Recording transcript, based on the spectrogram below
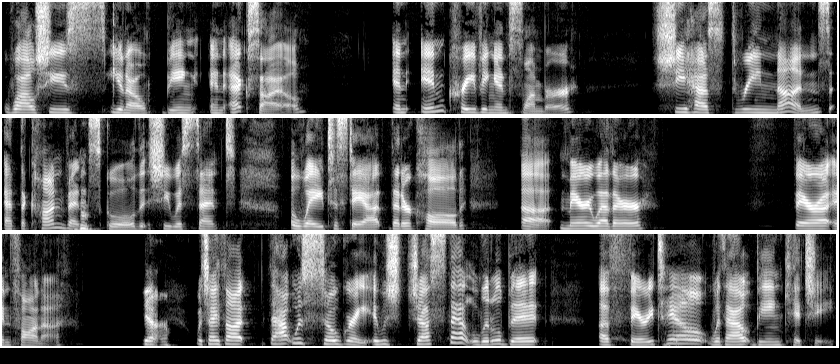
while she's, you know, being in exile. And in Craving and Slumber, she has three nuns at the convent school that she was sent away to stay at that are called uh, Merriweather, Flora, and Fauna. Yeah. Which I thought that was so great. It was just that little bit of fairy tale without being kitschy.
